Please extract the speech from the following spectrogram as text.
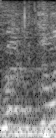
さ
